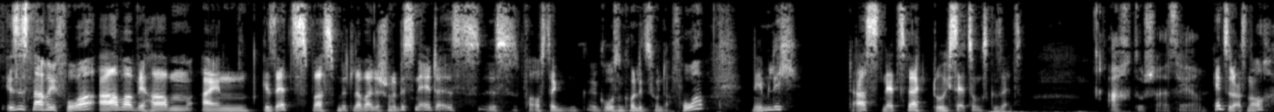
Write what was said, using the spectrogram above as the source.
ist es nach wie vor, aber wir haben ein Gesetz, was mittlerweile schon ein bisschen älter ist, ist aus der großen Koalition davor, nämlich das Netzwerkdurchsetzungsgesetz. Ach du Scheiße, ja. Kennst du das noch?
